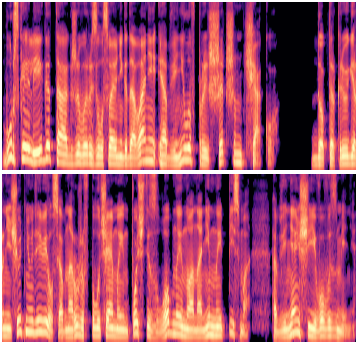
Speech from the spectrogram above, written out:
Бурская лига также выразила свое негодование и обвинила в происшедшем Чаку. Доктор Крюгер ничуть не удивился, обнаружив в получаемой им почте злобные, но анонимные письма, обвиняющие его в измене.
